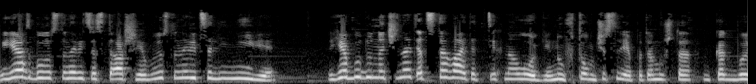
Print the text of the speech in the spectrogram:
я буду становиться старше, я буду становиться ленивее я буду начинать отставать от технологий, ну, в том числе, потому что, как бы,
